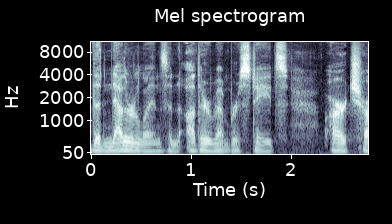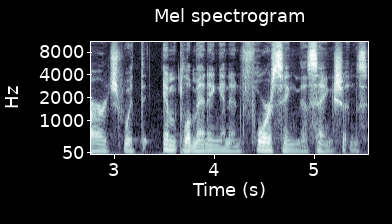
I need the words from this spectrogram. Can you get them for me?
the Netherlands and other member states are charged with implementing and enforcing the sanctions.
